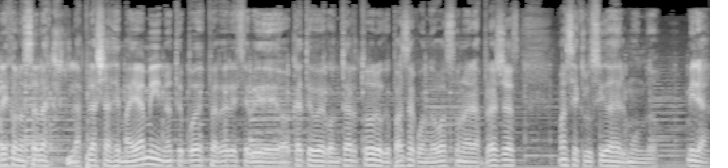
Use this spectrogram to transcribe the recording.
¿Querés conocer las, playas de Miami? No te puedes perder este video. Acá te voy a contar todo lo que pasa cuando vas a una de las playas más exclusivas del mundo. Mira,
